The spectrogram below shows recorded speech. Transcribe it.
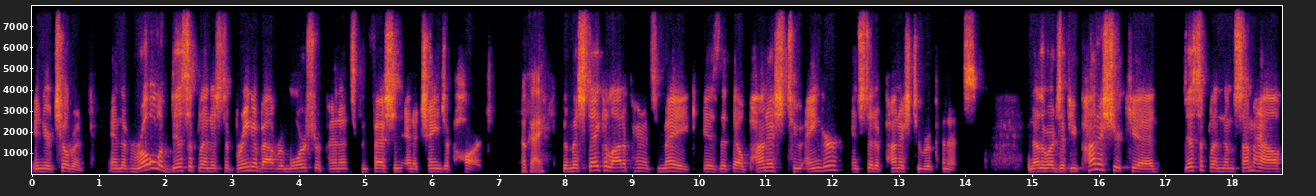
in your children. And the role of discipline is to bring about remorse, repentance, confession, and a change of heart. Okay. The mistake a lot of parents make is that they'll punish to anger instead of punish to repentance. In other words, if you punish your kid, discipline them somehow,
